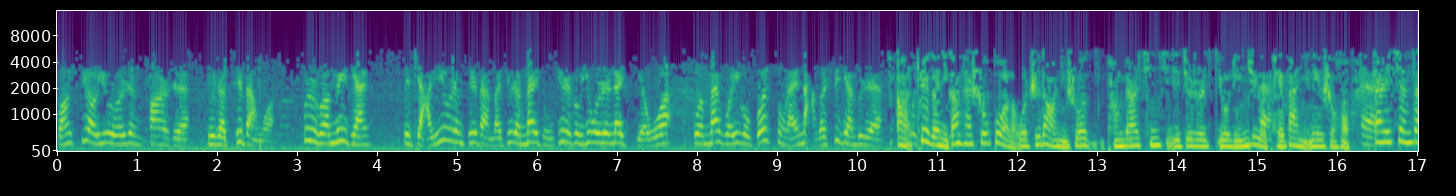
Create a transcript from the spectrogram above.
光需要有个人，好像是就在陪伴我，不是说每天。在家里有人陪伴吧，就是买东西的时候有个人来接我，我买过一个给我送来，那个时间不是啊？这个你刚才说过了，我知道你说旁边亲戚就是有邻居有陪伴你那个时候，但是现在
